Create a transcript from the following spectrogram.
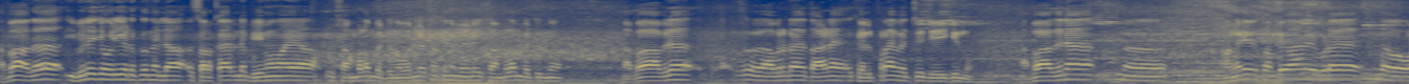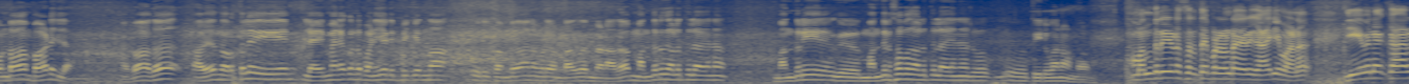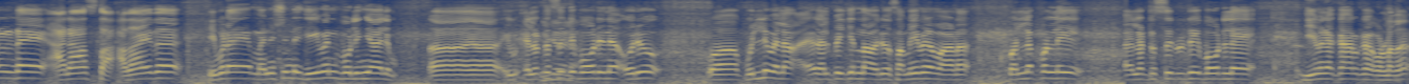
അപ്പോൾ അത് ഇവർ ജോലി എടുക്കുന്നില്ല സർക്കാരിന്റെ ഭീമമായ ശമ്പളം പറ്റുന്നു. ഒരു ലക്ഷത്തിന് മേളിൽ ശമ്പളം പറ്റുന്നു. അപ്പോൾ അവർ അവരുടെ താഴെ ഹെൽപ്പറെ വെച്ച് ജയിക്കുന്നു. അപ്പോൾ അതിന് അങ്ങനെ ഒരു സംവിധാനം ഇവിടെ ഉണ്ടാകാൻ പാടില്ല. അപ്പോൾ അത് അതേ ചെയ്യുകയും ലൈൻമാനെ കൊണ്ട് പണിയെടുപ്പിക്കുന്ന ഒരു സംവിധാനം ഇവിടെ ഉണ്ടാകുകയും വേണം. അത് മന്ത്രി തലത്തിൽ അതിന് മന്ത്രി മന്ത്രിസഭ തലത്തിൽ അതിനൊരു തീരുമാനം ഉണ്ടാകും മന്ത്രിയുടെ ശ്രദ്ധപ്പെടേണ്ട ഒരു കാര്യമാണ് ജീവനക്കാരുടെ അനാസ്ഥ. അതായത് ഇവിടെ മനുഷ്യന്റെ ജീവൻ പൊലിഞ്ഞാലും ഇലക്ട്രിസിറ്റി ബോർഡിന് ഒരു പുല്ലുവില കൽപ്പിക്കുന്ന ഒരു സമീപനമാണ് കൊല്ലപ്പള്ളി ഇലക്ട്രിസിറ്റി ബോർഡിലെ ജീവനക്കാർക്ക് ഉള്ളത്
